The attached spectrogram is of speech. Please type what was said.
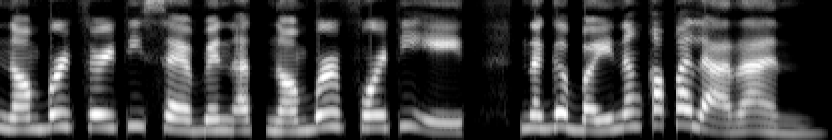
number 37 at number 48, nagabay ng kapalaran.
